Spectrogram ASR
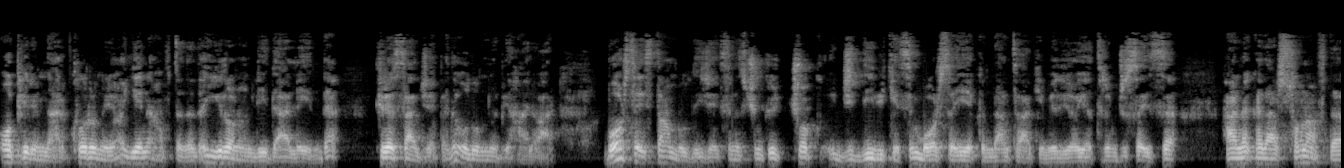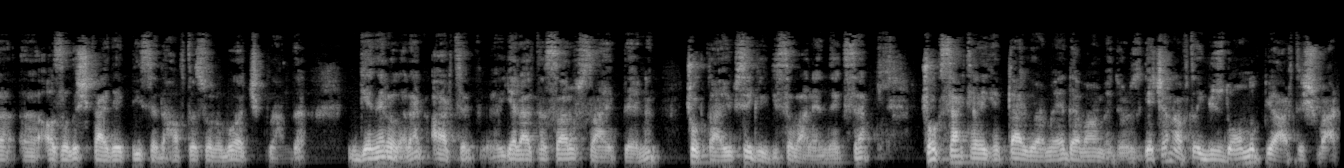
O primler korunuyor. Yeni haftada da Euro'nun liderliğinde küresel cephede olumlu bir hal var. Borsa İstanbul diyeceksiniz çünkü çok ciddi bir kesim borsayı yakından takip ediyor. Yatırımcı sayısı her ne kadar son hafta e, azalış kaydettiyse de hafta sonu bu açıklandı. Genel olarak artık e, yerel tasarruf sahiplerinin çok daha yüksek ilgisi var endekse. Çok sert hareketler görmeye devam ediyoruz. Geçen hafta %10'luk bir artış var.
